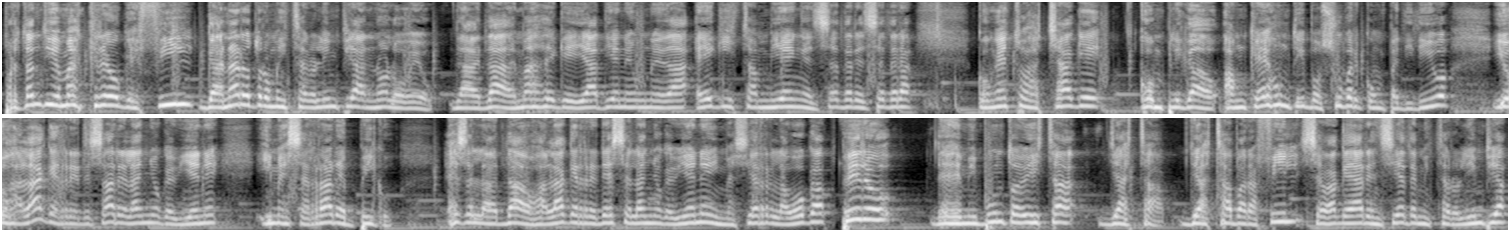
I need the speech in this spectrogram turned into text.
Por tanto, yo más creo que Phil ganar otro Mister Olympia no lo veo. La verdad, además de que ya tiene una edad X también, etcétera, etcétera, con estos achaques complicados. Aunque es un tipo súper competitivo y ojalá que regresara el año que viene y me cerrara el pico. Esa es la verdad. Ojalá que regrese el año que viene y me cierre la boca. Pero desde mi punto de vista, ya está. Ya está para Phil. Se va a quedar en 7 Mr. Olympia.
